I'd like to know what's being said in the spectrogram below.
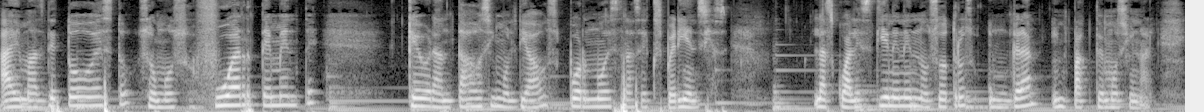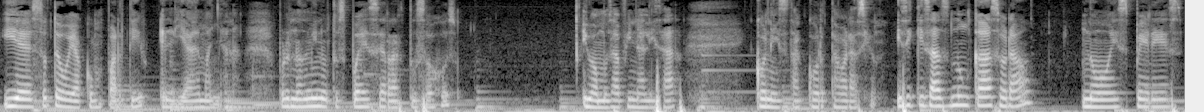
Además de todo esto, somos fuertemente quebrantados y moldeados por nuestras experiencias las cuales tienen en nosotros un gran impacto emocional. Y de esto te voy a compartir el día de mañana. Por unos minutos puedes cerrar tus ojos y vamos a finalizar con esta corta oración. Y si quizás nunca has orado, no esperes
